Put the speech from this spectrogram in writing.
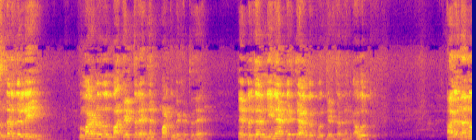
ಸಂದರ್ಭದಲ್ಲಿ ಕುಮಾರಣ್ಣ ಒಂದು ಮಾತು ಹೇಳ್ತಾರೆ, ನೆನಪು ಮಾಡ್ಕೋಬೇಕಾಗ್ತದೆ. ಏ ಬ್ರದರ್, ನೀನೇ ಅಭ್ಯರ್ಥಿ ಆಗಬೇಕು ಅಂತ ಹೇಳ್ತಾರೆ ನನಗೆ ಅವತ್ತು. ಆಗ ನಾನು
